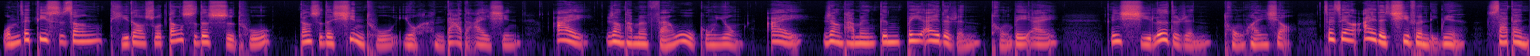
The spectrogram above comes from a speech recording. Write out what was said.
我们在第十章提到说，当时的使徒、当时的信徒有很大的爱心，爱让他们凡物公用，爱让他们跟悲哀的人同悲哀，跟喜乐的人同欢笑。在这样爱的气氛里面，撒旦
